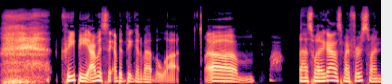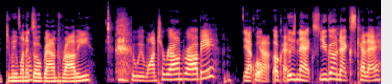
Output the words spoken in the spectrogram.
creepy. I was th- I've been thinking about it a lot. Um, that's what I got. That's my first one. Do we want to go round Robbie? Do we want to round Robbie? Yeah, Cool. Yeah. Okay. Who's next? You go next, Kelly.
